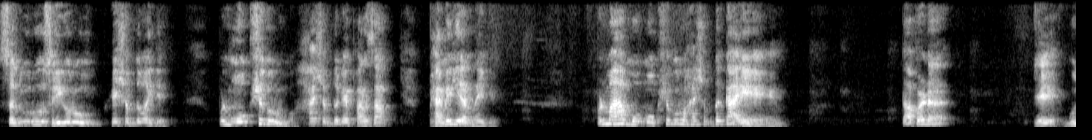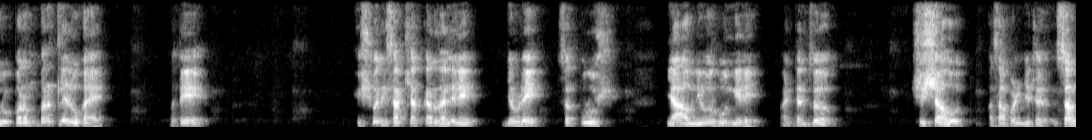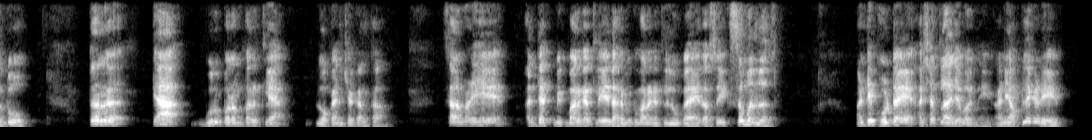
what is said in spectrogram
सद्गुरू श्रीगुरू हे शब्द माहिती आहेत. पण मोक्षगुरू हा शब्द काही फारसा फॅमिलियर नाही आहे. पण मग हा मो मोक्षगुरू हा शब्द काय आहे? तर आपण जे गुरु परंपरेतले लोक आहेत मग ते ईश्वरी साक्षात्कार झालेले जेवढे सत्पुरुष या अवनीवर होऊन गेले आणि त्यांचं शिष्य आहोत असं आपण जिथं सांगतो तर त्या गुरुपरंपरेतल्या लोकांच्या करता साधारणपणे हे आध्यात्मिक मार्गातले धार्मिक मार्गातले लोक आहेत असं एक समजलं. आणि ते खोटं आहे अशातला अजाबाग नाही. आणि आपल्याकडे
